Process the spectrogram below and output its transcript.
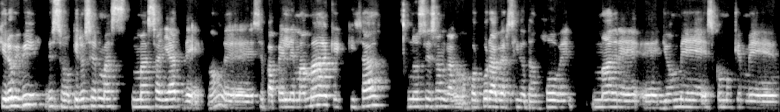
quiero vivir eso, quiero ser más, más allá de, de ese papel de mamá que quizás, no sé, Sandra, a lo mejor por haber sido tan joven, madre, eh, yo me, es como que me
